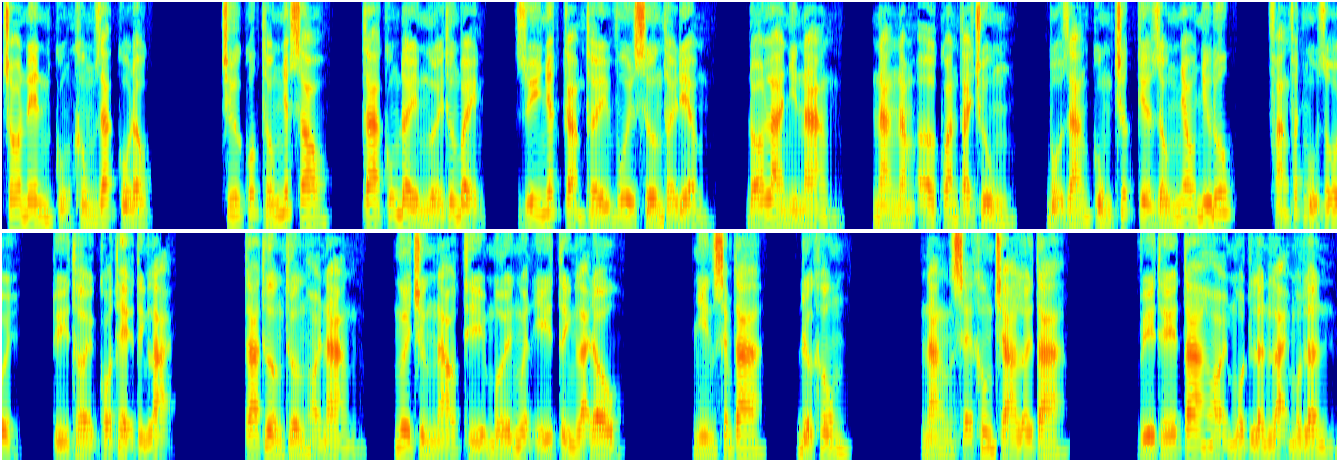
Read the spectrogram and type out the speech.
cho nên cũng không giác cô độc. Chư quốc thống nhất sau, ta cũng đầy người thương bệnh, duy nhất cảm thấy vui sướng thời điểm, đó là nhìn nàng, nàng nằm ở quan tài trung, bộ dáng cùng trước kia giống nhau như lúc, phảng phất ngủ rồi, tùy thời có thể tỉnh lại. Ta thường thường hỏi nàng, ngươi chừng nào thì mới nguyện ý tỉnh lại đâu. Nhìn xem ta, được không? Nàng sẽ không trả lời ta. Vì thế ta hỏi một lần lại một lần,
